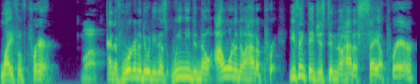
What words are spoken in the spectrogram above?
life of prayer. Wow. And if we're going to do what he does, we need to know. I want to know how to pray. You think they just didn't know how to say a prayer?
